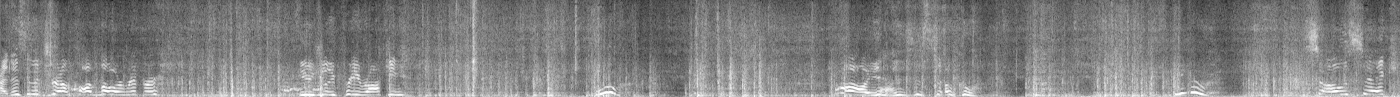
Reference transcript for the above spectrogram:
Alright, this is a trail called Lower Ripper. Usually pretty rocky. Woo! Oh yeah, this is so cool. So sick.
